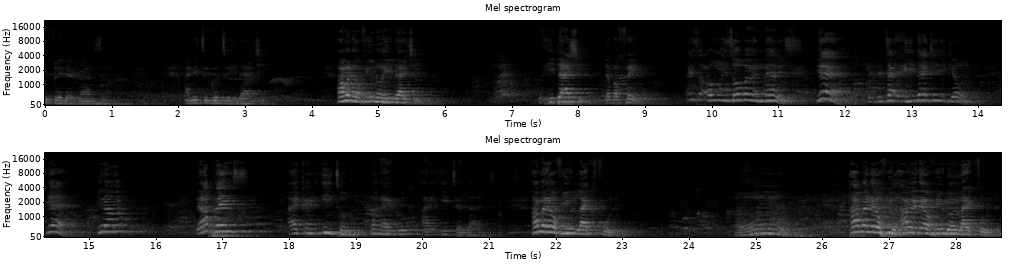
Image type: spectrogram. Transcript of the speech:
To play the drums though. I need to go to Hidachi. How many of you know Hidachi? Hidachi, the buffet. It's, it's over in Nellis. Yeah, Hidachi girl. Yeah, you know, that place I can eat. Oh, when I go, I eat a lot. How many of you like food? Oh. How many of you, how many of you don't like food?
